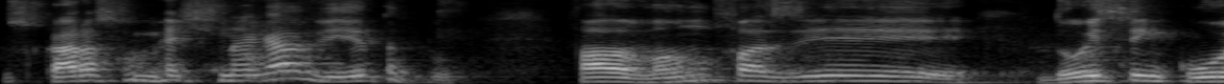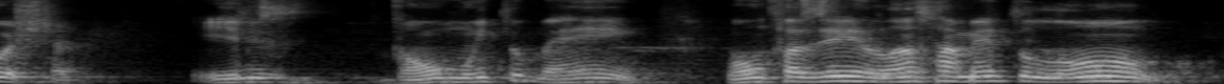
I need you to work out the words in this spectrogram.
Os caras só mexem na gaveta, pô. Fala, vamos fazer dois sem coxa. Eles vão muito bem. Vamos fazer lançamento longo.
